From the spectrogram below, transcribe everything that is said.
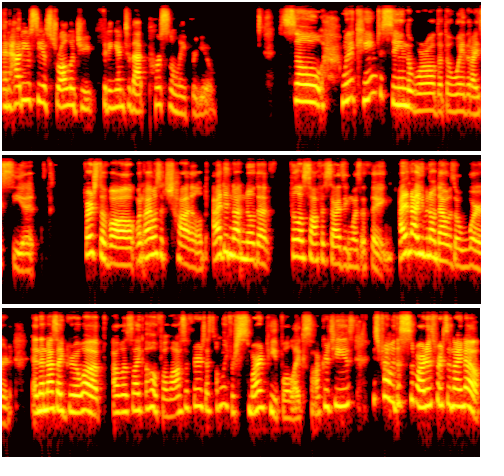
And how do you see astrology fitting into that personally for you? So, when it came to seeing the world that the way that I see it, first of all, when I was a child, I did not know that philosophizing was a thing. I did not even know that was a word. And then as I grew up, I was like, oh, philosophers, that's only for smart people like Socrates. He's probably the smartest person I know.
